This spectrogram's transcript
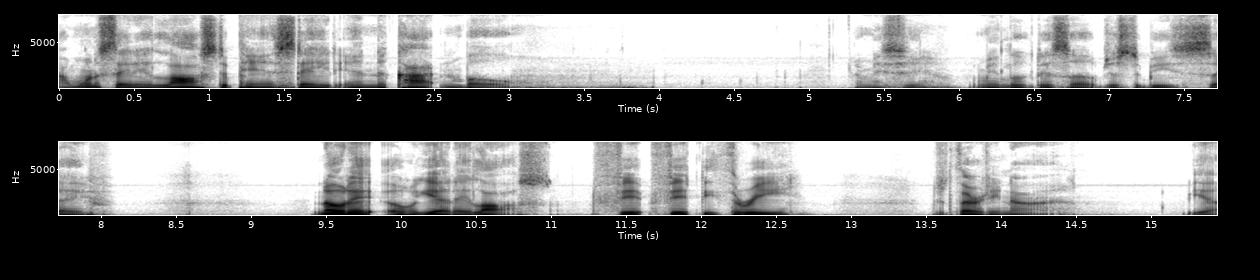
I want to say they lost to Penn State in the Cotton Bowl. Let me see. Let me look this up just to be safe. No, they. Oh yeah, they lost. Fifty-three to thirty-nine. Yeah.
